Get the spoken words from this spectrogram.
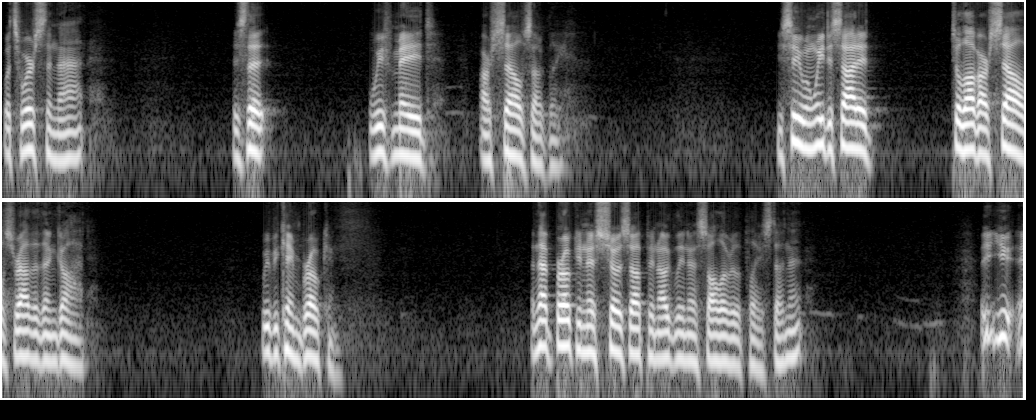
What's worse than that is that we've made ourselves ugly. You see, when we decided to love ourselves rather than God, we became broken. And that brokenness shows up in ugliness all over the place, doesn't it? You, uh,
